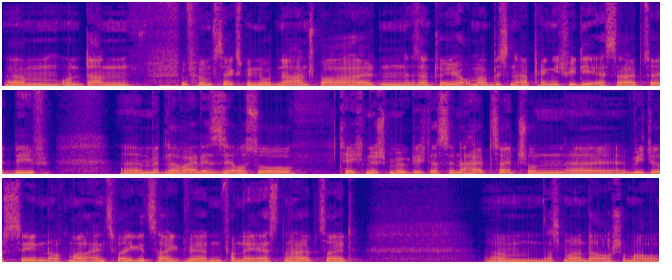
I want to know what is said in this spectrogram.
ähm, und dann für fünf, sechs Minuten eine Ansprache halten. Ist natürlich auch immer ein bisschen abhängig, wie die erste Halbzeit lief. Äh, mittlerweile ist es ja auch so technisch möglich, dass in der Halbzeit schon äh, Videoszenen auch mal ein, zwei gezeigt werden von der ersten Halbzeit ähm, dass man da auch schon mal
